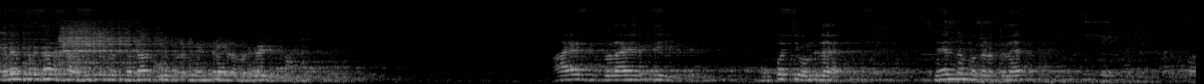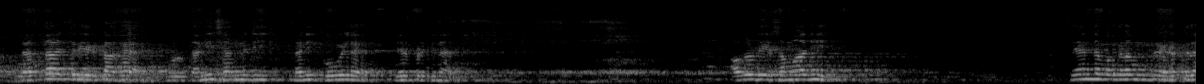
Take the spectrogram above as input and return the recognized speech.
ஜெயபிரகாஷ் அமைச்சர் சதாசிவ பிரம்மேந்திரன் அவர்கள் ஆயிரத்தி தொள்ளாயிரத்தி முப்பத்தி ஒன்றில் சேந்தமங்கலத்தில் தத்தாத்திரியருக்காக ஒரு தனி சன்னதி தனி கோவிலை ஏற்படுத்தினார். அவருடைய சமாதி சேந்தமங்கலம் என்ற இடத்துல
